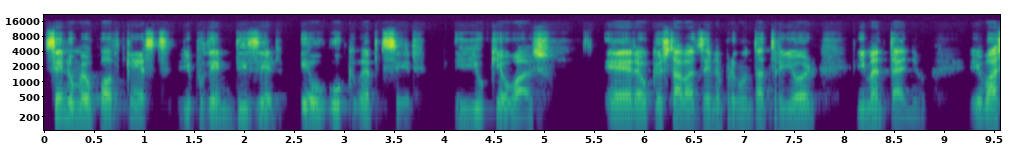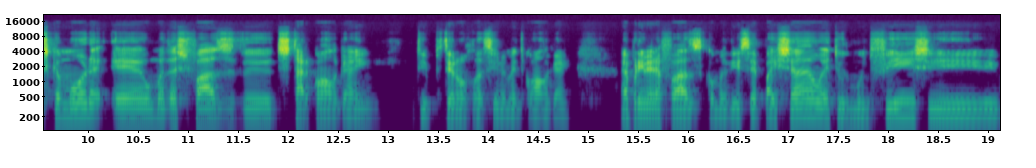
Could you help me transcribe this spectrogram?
sendo o meu podcast e podendo dizer eu o que me apetecer e o que eu acho, era o que eu estava a dizer na pergunta anterior e mantenho. Eu acho que amor é uma das fases de, de estar com alguém, tipo, ter um relacionamento com alguém. A primeira fase, como eu disse, é paixão, é tudo muito fixe e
